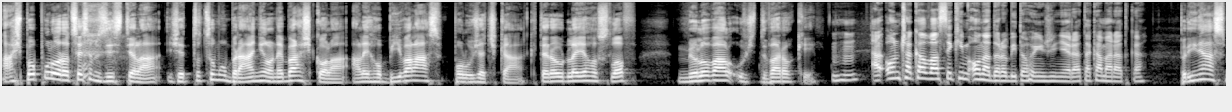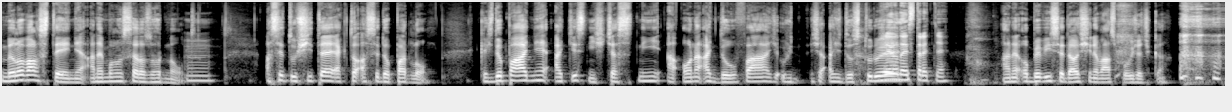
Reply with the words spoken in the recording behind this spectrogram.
A až po půl roce jsem zjistila, že to, co mu bránilo, nebyla škola, ale jeho bývalá spolužačka, kterou dle jeho slov miloval už dva roky. Uh-huh. A on čakal vlastne, kým ona dorobí toho inžiniera, tá kamarátka. Prý nás miloval stejně a nemohl se rozhodnout. Mm. Asi tušíte, jak to asi dopadlo. Každopádně, ať je s ní šťastný a ona ať doufá, že, už, že až Že ju dostuduje nestretne. a neobjeví se další nová spolužačka.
